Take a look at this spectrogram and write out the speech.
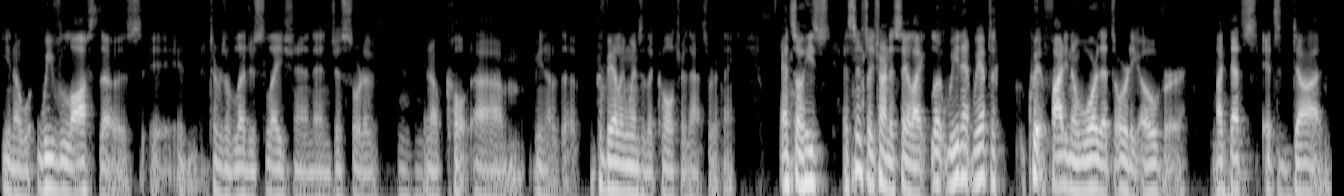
you know, we've lost those in terms of legislation and just sort of, mm-hmm. you know, cult, um, you know, the prevailing winds of the culture, that sort of thing. And so he's essentially trying to say, like, look, we we have to quit fighting a war that's already over. Like mm-hmm. that's it's done.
